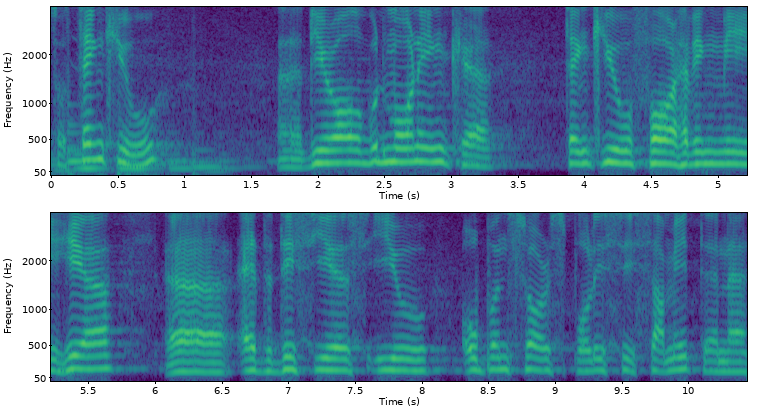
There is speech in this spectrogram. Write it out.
So thank you. Uh, dear all, good morning. Uh, thank you for having me here uh, at this year's EU Open Source Policy Summit and uh,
